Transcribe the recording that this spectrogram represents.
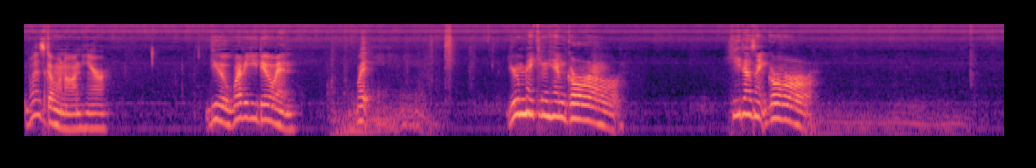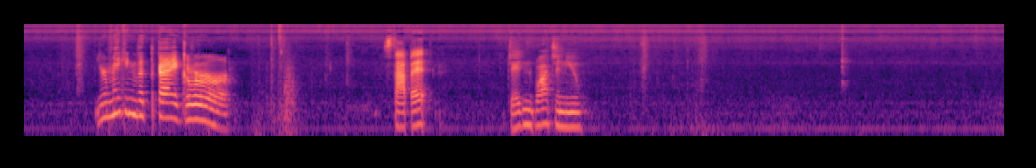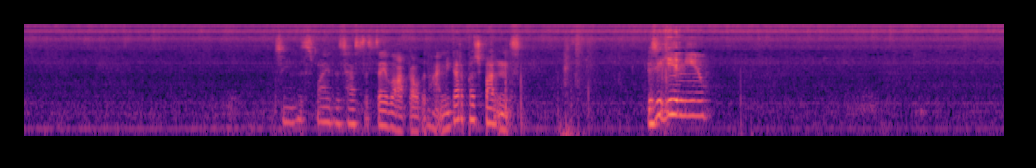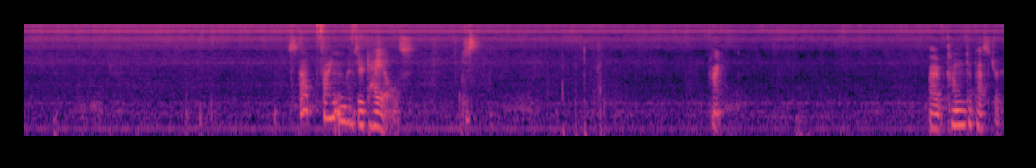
What is going on here? You, what are you doing? What? You're making him grrr. He doesn't grrr. You're making the guy grrr. Stop it. Jaden's watching you. See, this is why this has to stay locked all the time. You gotta push buttons. Is he getting you? Stop fighting with your tails. Just. Alright. I've come to pester.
